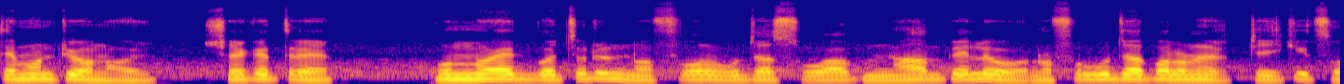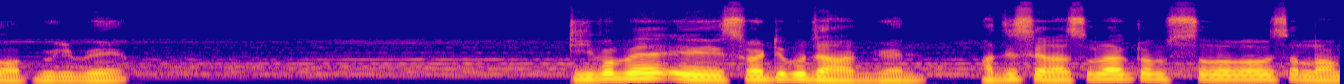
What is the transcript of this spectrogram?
তেমনটিও নয়। সেক্ষেত্রে পূর্ণ এক বছরের নফল রোজা সোয়াব না পেলেও নফল রোজা পালনের ঠিকই সোয়াব মিলবে। কীভাবে এই ছয়টি রোজা রাখবেন? হাদিসে রাসুল্লাহ আকরম সাল্লাম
